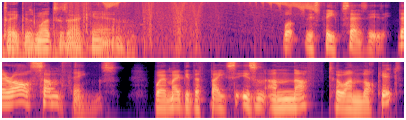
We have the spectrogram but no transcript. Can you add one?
take as much as I can. What this thief says is there are some things where maybe the face isn't enough to unlock it,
